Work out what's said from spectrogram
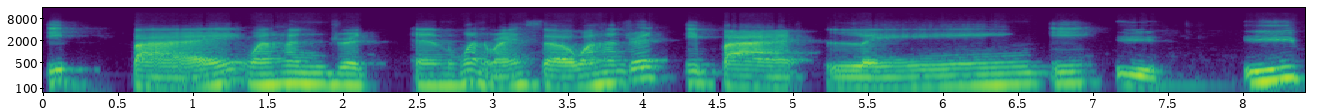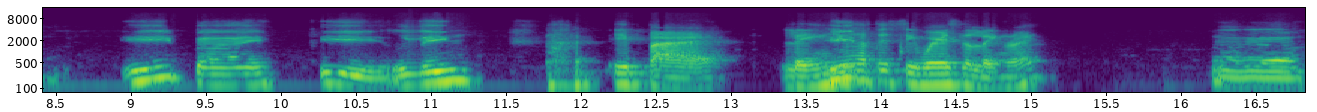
一百 one hundred and one right so one hundred 一百零一，一一一百 一零一百零 you have to see where is the 零 right uh, yeah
